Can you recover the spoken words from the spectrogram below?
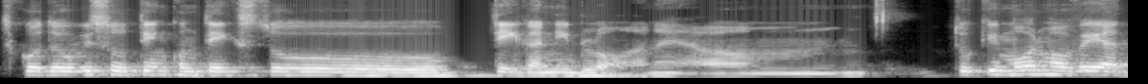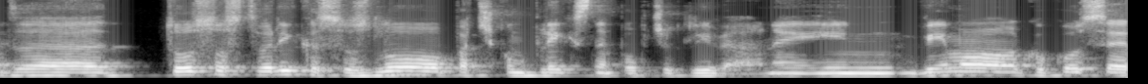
Tako da v, bistvu v tem kontekstu tega ni bilo. Um, tukaj moramo vedeti, da to so stvari, ki so zelo pač kompleksne in občutljive. In vemo, kako se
